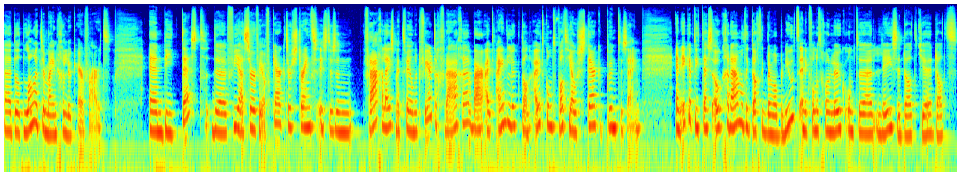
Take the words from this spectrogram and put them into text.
uh, dat lange termijn geluk ervaart. En die test, de VIA Survey of Character Strengths, is dus een vragenlijst met 240 vragen, waar uiteindelijk dan uitkomt wat jouw sterke punten zijn. En ik heb die test ook gedaan, want ik dacht ik ben wel benieuwd. En ik vond het gewoon leuk om te lezen dat je dat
